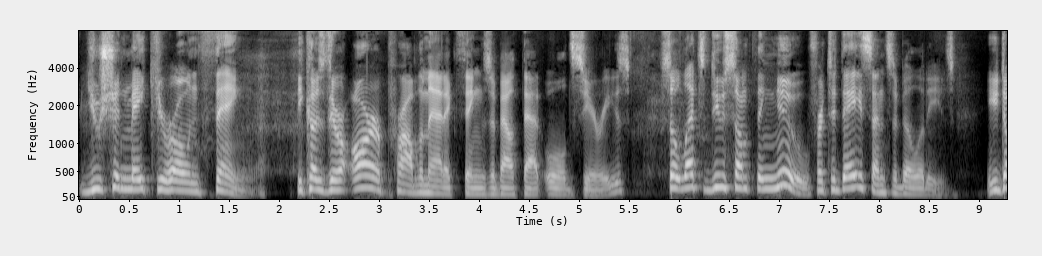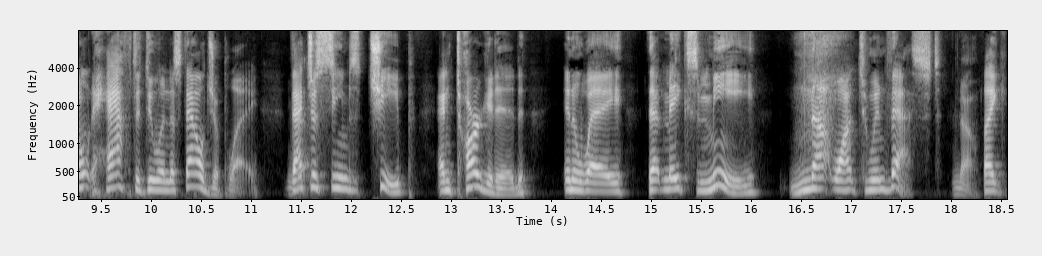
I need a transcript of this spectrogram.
you should make your own thing because there are problematic things about that old series. So let's do something new for today's sensibilities. You don't have to do a nostalgia play. That Yeah. just seems cheap and targeted in a way that makes me not want to invest. no. Like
